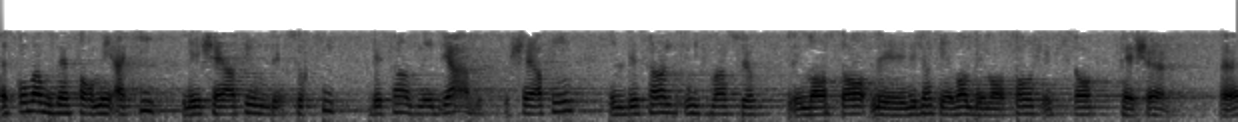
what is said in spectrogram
est-ce qu'on va vous informer à qui les shayatines, sur qui descendent les diables, les ils descendent uniquement sur les mensonges, les, les gens qui inventent des mensonges et qui sont pécheurs. Hein?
